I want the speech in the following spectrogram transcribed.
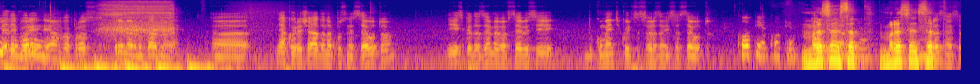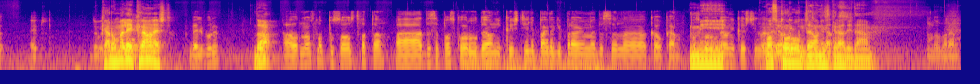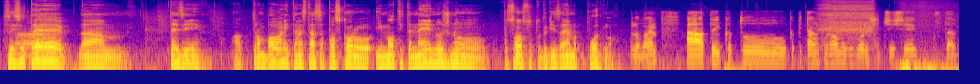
Бели ще Бори, имам въпрос. Примерно казваме. А, някой решава да напусне селото и иска да вземе в себе си документи, които са свързани с селото. Копия, копия. Мръсен Да. съд. Мръсен съд. Мръсен съд. Ето. Добре. Карума ли е крал нещо? Белибори. Да. А относно посолствата, а, да са по-скоро отделни къщи или пак да ги правиме да са на Калкан? По-скоро Ми, отделни къщи на... По-скоро Отделни отделни да сгради, да. Добре. Смисъл, те, ам, тези а, тромбованите места са по-скоро имотите. Не е нужно посолството да ги заема плътно. Добре. А тъй като капитан Корал ми говореше, че ще,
